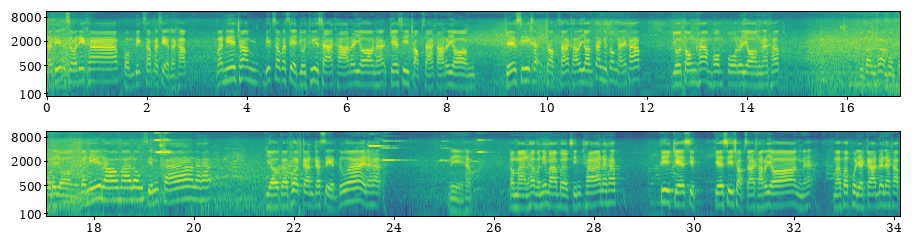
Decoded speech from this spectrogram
สวัสดีสวัสดีครับ ผมบิ๊กซับเกษตรนะครับ วันนี้ช่องบิ๊กซับเกษตรอยู่ที่สาขาระยองนะฮะ JC Shop สาขาระยอง JC Shop สาขาระยองตั้งอยู่ตรงไหนครับ อยู่ตรงข้ามโฮมโปรระยองนะครับ อยู่ตรงข้ามโฮมโปรระยอง วันนี้เรามาลงสินค้านะฮะเกี่ยวกับพวกการเกษตรด้วยนะฮะนี่ครับเข้ามานะครับวันนี้มาเบิกสินค้านะครับ ที่ J10 JC Shop สาขาระยองนะฮะมาพบผู้จัดการด้วยนะครับ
